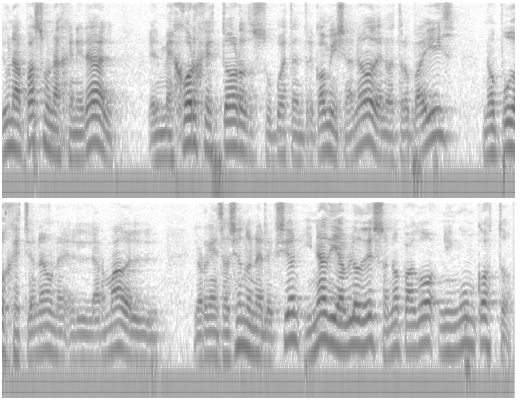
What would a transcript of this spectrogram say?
de una paso a una general. El mejor gestor, supuesta entre comillas, ¿no? de nuestro país, no pudo gestionar una- el armado, el- la organización de una elección y nadie habló de eso, no pagó ningún costo.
